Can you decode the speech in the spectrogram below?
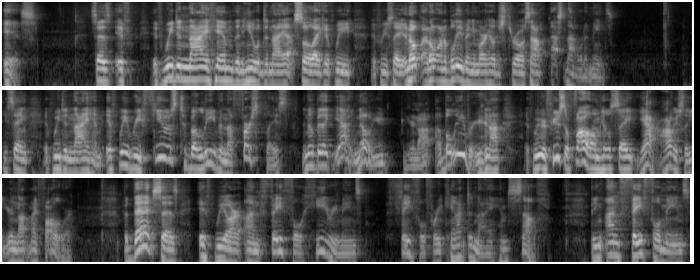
is. It says if if we deny him, then he will deny us. So like if we if we say, Nope, I don't want to believe anymore, he'll just throw us out. That's not what it means. He's saying if we deny him, if we refuse to believe in the first place, then he'll be like, Yeah, no, you you're not a believer. You're not if we refuse to follow him, he'll say, Yeah, obviously you're not my follower. But then it says, if we are unfaithful, he remains faithful, for he cannot deny himself. Being unfaithful means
